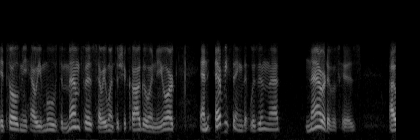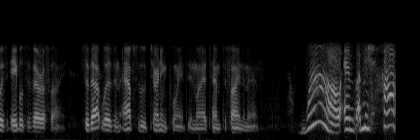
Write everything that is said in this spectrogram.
It told me how he moved to Memphis, how he went to Chicago and New York, and everything that was in that narrative of his, I was able to verify. So that was an absolute turning point in my attempt to find the man. Wow, and I mean how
